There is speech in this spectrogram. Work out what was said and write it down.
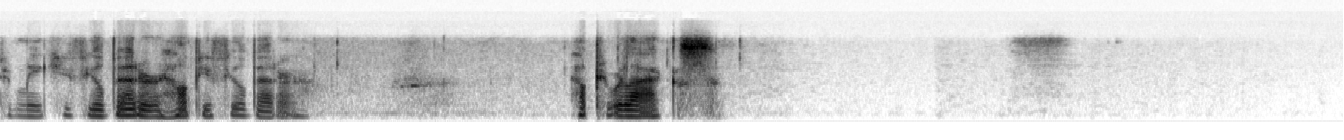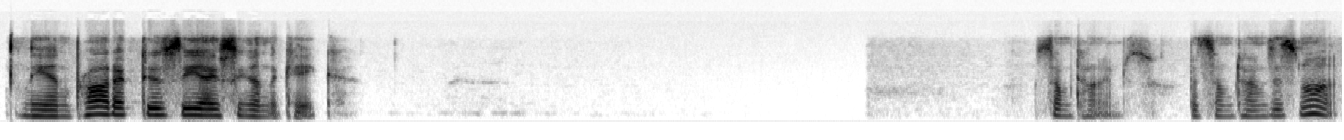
to make you feel better, help you feel better, help you relax. The end product is the icing on the cake. Sometimes, but sometimes it's not.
